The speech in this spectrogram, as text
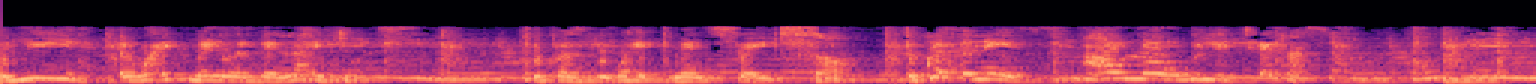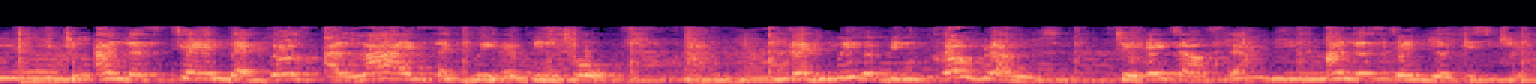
believe a white man when they lie to us because the white men say so. The question is, how long will it take us to understand that those are lies that we have been told? That we have been programmed to hate ourselves. Understand your history.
